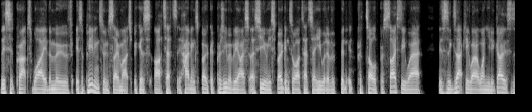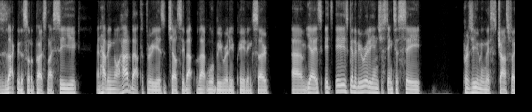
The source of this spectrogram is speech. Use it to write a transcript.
this is perhaps why the move is appealing to him so much because Arteta, having spoken, presumably, I assume he's spoken to Arteta, he would have been told precisely where this is exactly where I want you to go. This is exactly the sort of person I see you. And having not had that for three years at Chelsea, that that will be really appealing. So, um, yeah, it's, it is going to be really interesting to see, presuming this transfer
